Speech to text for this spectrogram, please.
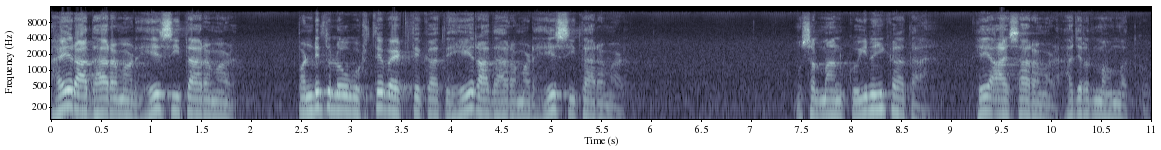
हे राधा रमण हे सीता रमण पंडित लोग उठते बैठते कहते, हे राधा रमण हे सीता रमण मुसलमान कोई नहीं कहता है। हे आयसा रमण, हज़रत मोहम्मद को।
